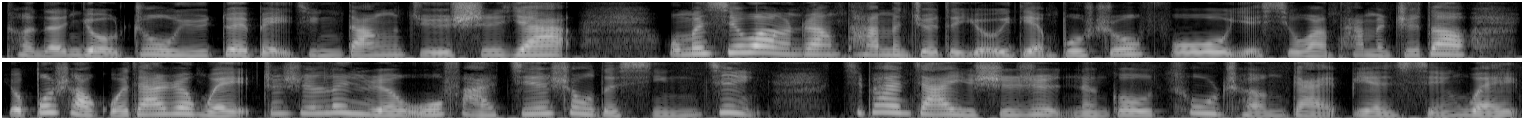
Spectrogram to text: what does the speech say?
可能有助于对北京当局施压。我们希望让他们觉得有一点不舒服，也希望他们知道，有不少国家认为这是令人无法接受的行径，期盼假以时日能够促成改变行为。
